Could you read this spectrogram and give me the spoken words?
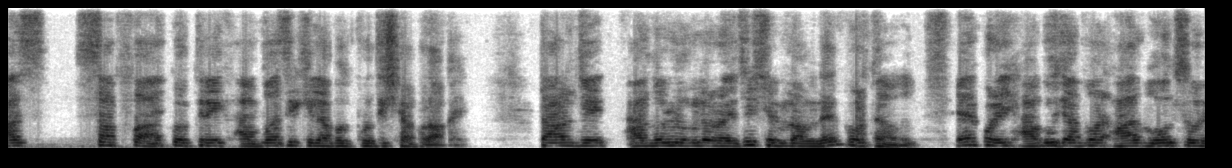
আজ সাফা কর্তৃক আব্বাসী খিলাফত প্রতিষ্ঠা করা হয়। তার যে আন্দোলনগুলো রয়েছে, সেগুলো আমাদের করতে হবে। এরপরে আবু জাফর আল মনসুর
